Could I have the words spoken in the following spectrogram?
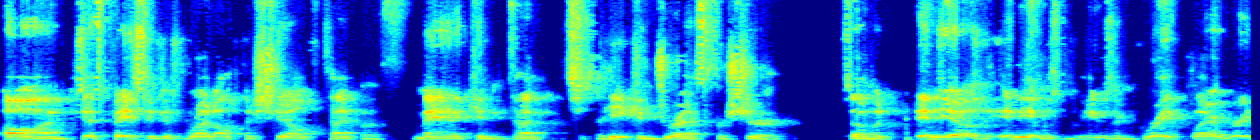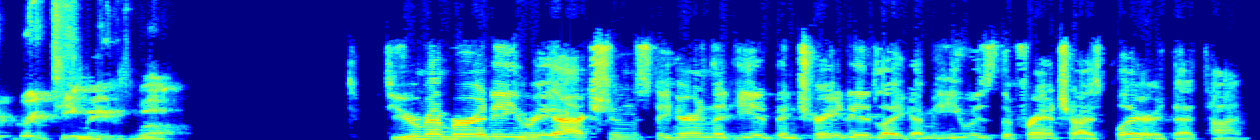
on just basically just right off the shelf type of mannequin type. He could dress for sure. So, but Indio, Indio was he was a great player, great great teammate as well. Do you remember any reactions to hearing that he had been traded? Like, I mean, he was the franchise player at that time.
